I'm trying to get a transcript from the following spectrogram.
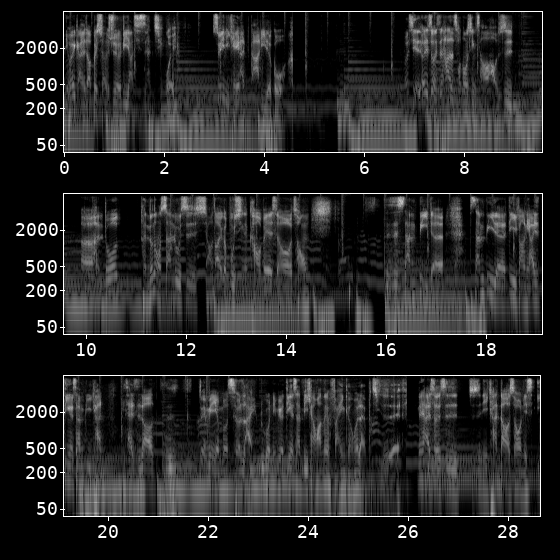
你会感觉到被甩出去的力量其实很轻微，所以你可以很大力的过，而且而且重点是它的操纵性超好，就是呃很多很多那种山路是小到一个不行的靠背的时候，从这是山壁的山壁的地方，你要一直盯着山壁看，你才知道是对面有没有车来。如果你没有盯着山壁看的话，那个反应可能会来不及，对不对？那台车是就是你看到的时候，你是一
